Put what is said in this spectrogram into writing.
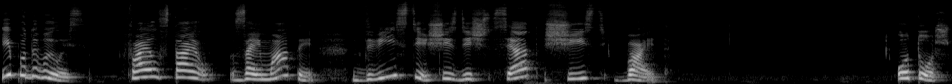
І подивились, файл стайл займати 266 байт. Отож,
